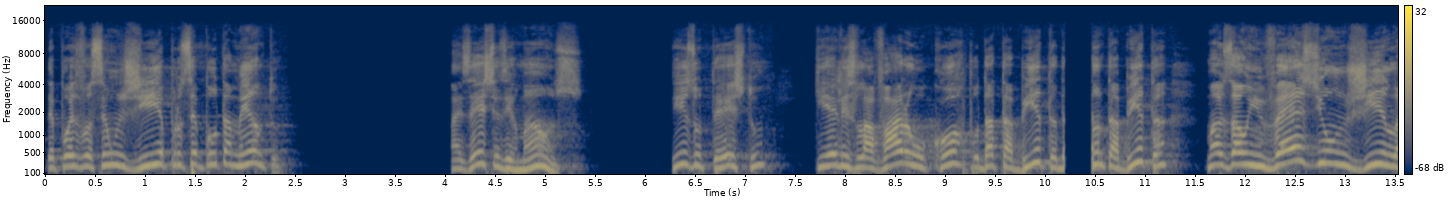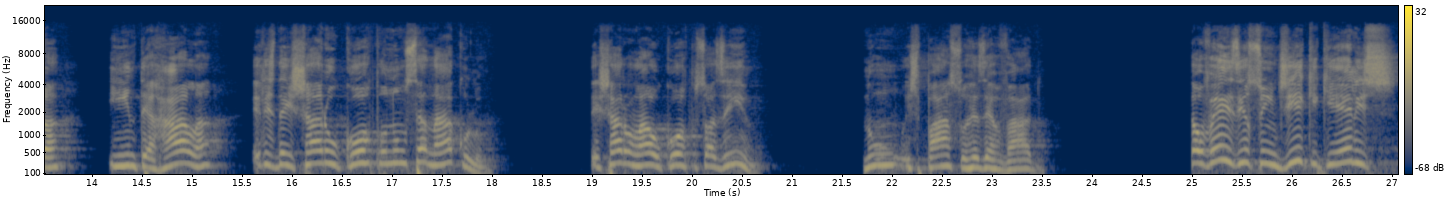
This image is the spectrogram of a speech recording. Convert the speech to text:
depois você ungia para o sepultamento. Mas estes irmãos, diz o texto, que eles lavaram o corpo da Tabita, da irmã Tabita, mas ao invés de ungí-la e enterrá-la, eles deixaram o corpo num cenáculo. Deixaram lá o corpo sozinho, num espaço reservado. Talvez isso indique que eles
